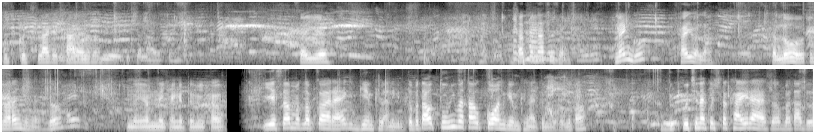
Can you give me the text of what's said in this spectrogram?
कुछ कुछ ला के खा रहे हैं। सही है। छत पे नाचो सर मैंगो खाई वाला। तो लो तुम्हारा ही नहीं है लो। नहीं हम नहीं खाएँगे तुम ही खाओ। ये सब मतलब कह रहा है कि गेम खिलाने के लिए। तो बताओ तुम ही बताओ कौन गेम खिलाए तुम लोग को बताओ। कुछ ना कुछ तो खा ही रहा है सब बता दो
